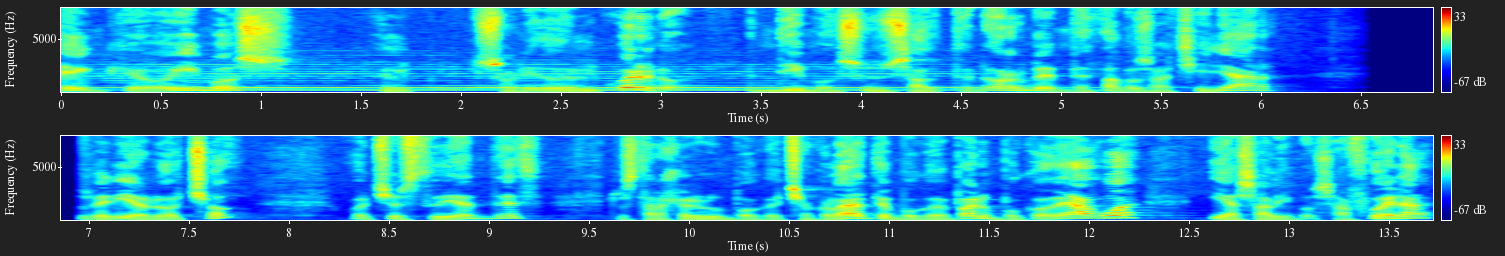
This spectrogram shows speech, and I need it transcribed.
en que oímos el sonido del cuerno. Dimos un salto enorme, empezamos a chillar. Venían ocho, ocho estudiantes, nos trajeron un poco de chocolate, un poco de pan, un poco de agua y ya salimos afuera.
